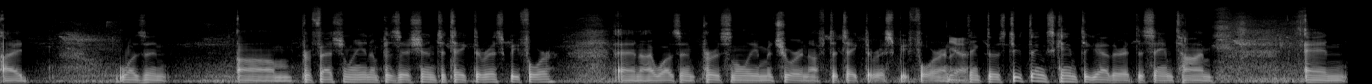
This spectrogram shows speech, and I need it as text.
I wasn't um, professionally in a position to take the risk before, and I wasn't personally mature enough to take the risk before. And yeah. I think those two things came together at the same time. And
